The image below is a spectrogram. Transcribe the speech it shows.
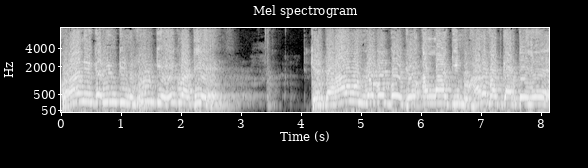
قرآن کریم کی نزول کی حکمت یہ ہے کہ ڈراؤ ان لوگوں کو جو اللہ کی مخالفت کرتے ہیں۔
